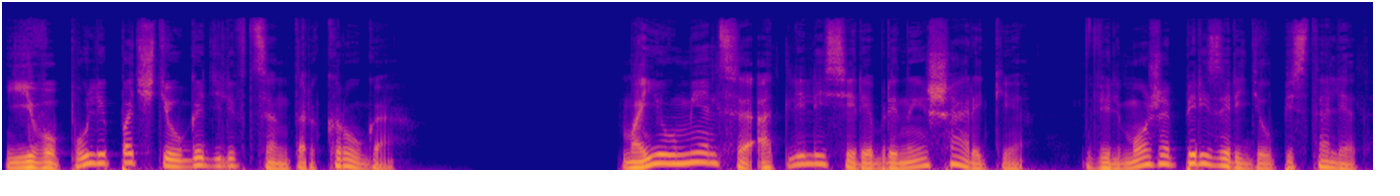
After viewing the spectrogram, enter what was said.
Его пули почти угодили в центр круга. Мои умельцы отлили серебряные шарики. Вельможа перезарядил пистолет.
